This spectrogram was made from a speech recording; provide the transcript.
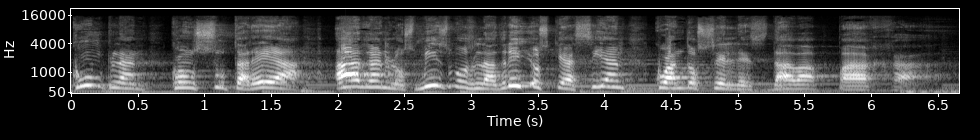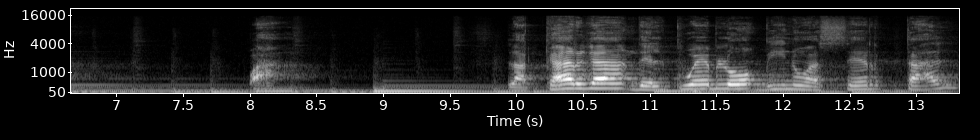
cumplan con su tarea, hagan los mismos ladrillos que hacían cuando se les daba paja. La carga del pueblo vino a ser tal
